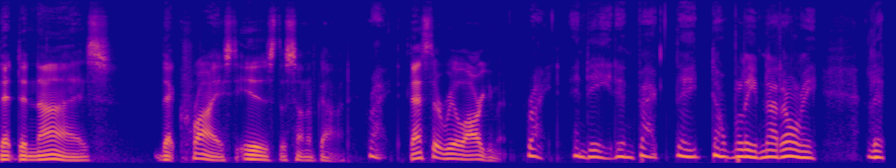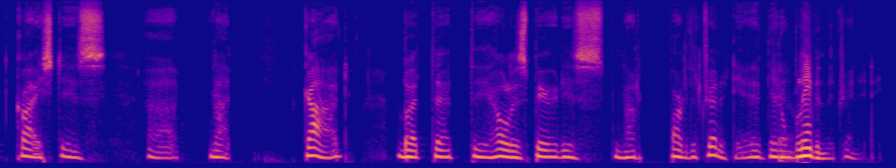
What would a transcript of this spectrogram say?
That denies that Christ is the Son of God. Right. That's their real argument. Right, indeed. In fact, they don't believe not only that Christ is uh, not God, but that the Holy Spirit is not part of the Trinity. They don't yeah. believe in the Trinity.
